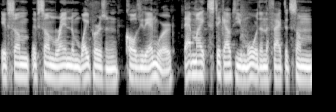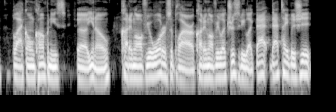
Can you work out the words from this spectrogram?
if some if some random white person calls you the N word, that might stick out to you more than the fact that some black owned companies uh, you know, cutting off your water supply or cutting off your electricity, like that that type of shit.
